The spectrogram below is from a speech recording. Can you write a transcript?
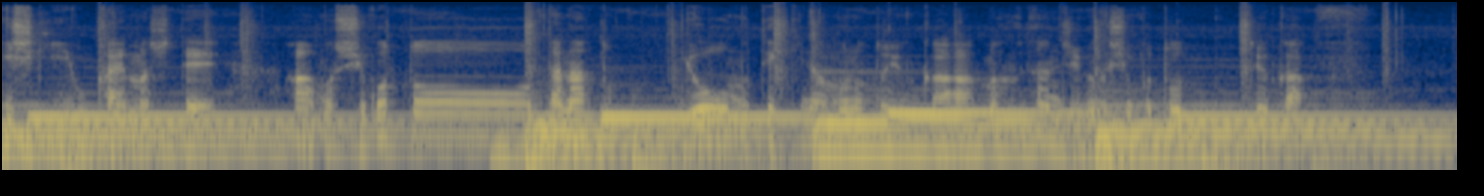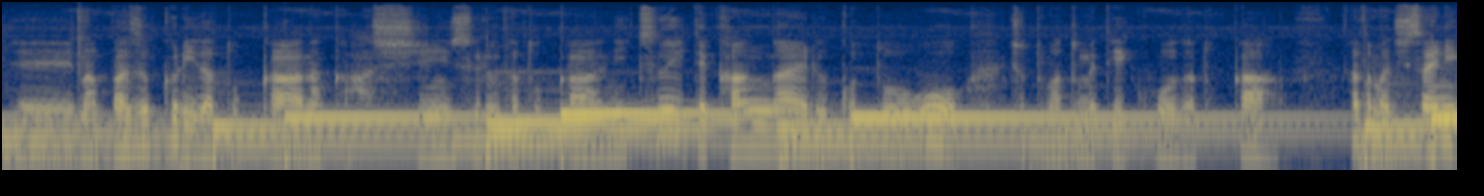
意識を変えましてああもう仕事だなと業務的なものというか、まあ、普段自分が仕事というかえまあ、場作りだとかなんか発信するだとかについて考えることをちょっとまとめていこうだとかあとまあ実際に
